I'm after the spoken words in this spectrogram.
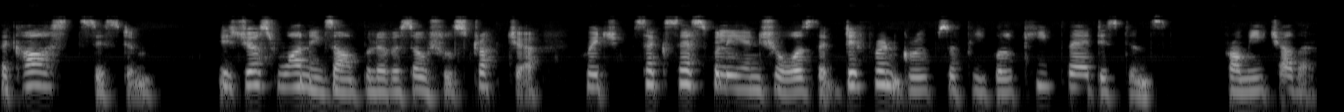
The caste system is just one example of a social structure which successfully ensures that different groups of people keep their distance from each other.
